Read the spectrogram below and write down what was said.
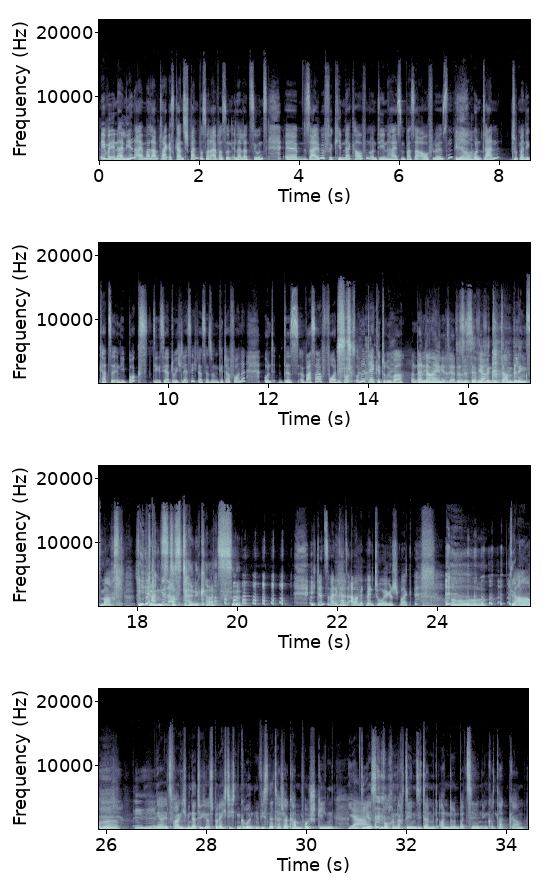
Nee, wir inhalieren einmal am Tag. Ist ganz spannend, muss man einfach so ein Inhalationssalbe äh, für Kinder kaufen und die in heißem Wasser auflösen. Ja. Und dann tut man die Katze in die Box, die ist ja durchlässig, da ist ja so ein Gitter vorne, und das Wasser vor die Box und eine Decke drüber. Und Oh dann nein, inhaliert er das. das ist ja wie wenn du Dumplings machst. Du Ja, dünstest deine Katze. Ich dünste meine Katze aber mit Mentholgeschmack. Oh, der Arme. Mhm. Ja, jetzt frage ich mich natürlich aus berechtigten Gründen, wie es Natascha Kampusch ging. Ja. Die ersten Wochen, nachdem sie dann mit anderen Bazillen in Kontakt kam.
